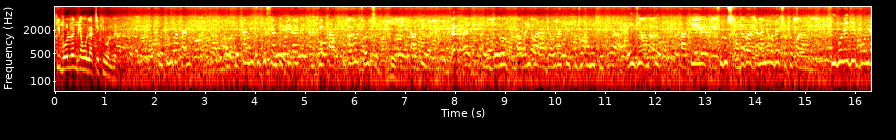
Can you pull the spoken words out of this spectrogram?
কি বলবেন কেমন লাগছে কি বলবেন? প্রথম কথা তেতাল্লিশ ডিগ্রি সেন্টিগ্রেডের যে তাপপ্রবাহ চলছে। তাতে এই বড় কাবাড়িপাড়া জগদ্ধাত্রী পুজো কমিটি এই যে উদ্যোগ, তাকে শুধু সাধুবাদ জানালে বোধহয় ছোটো করা হবে। কী বলে যে বলব,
